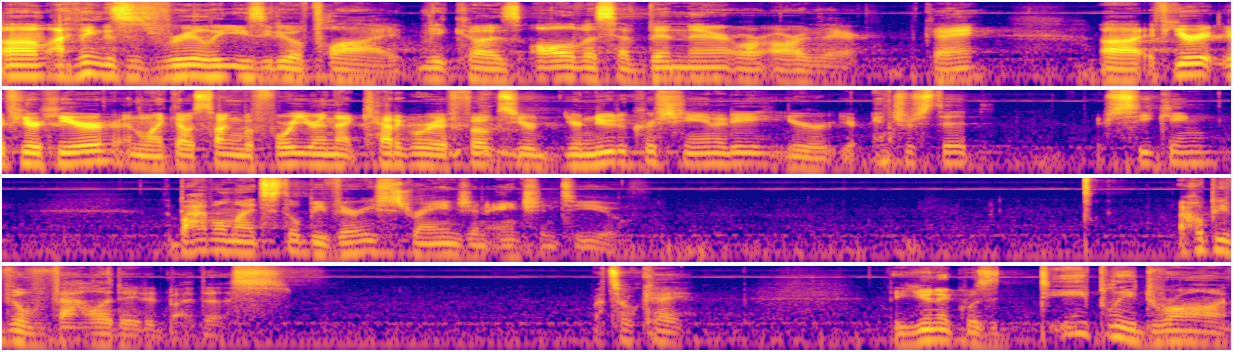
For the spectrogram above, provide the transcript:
um, I think this is really easy to apply because all of us have been there or are there, okay? Uh, if, you're, if you're here, and like I was talking before, you're in that category of folks, you're, you're new to Christianity, you're, you're interested, you're seeking, the Bible might still be very strange and ancient to you. I hope you feel validated by this. That's okay. The eunuch was deeply drawn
